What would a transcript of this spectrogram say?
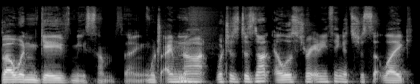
Bowen gave me something, which I'm not, which is does not illustrate anything. It's just that like,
